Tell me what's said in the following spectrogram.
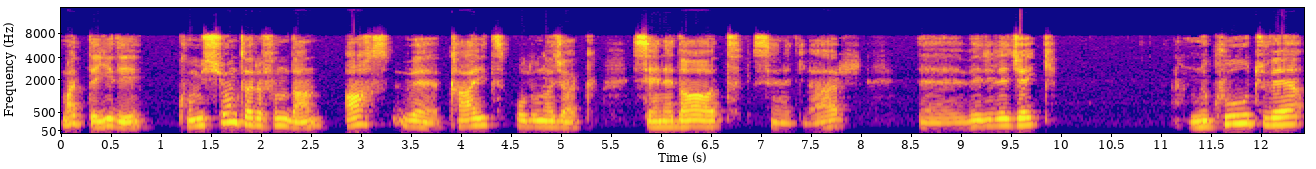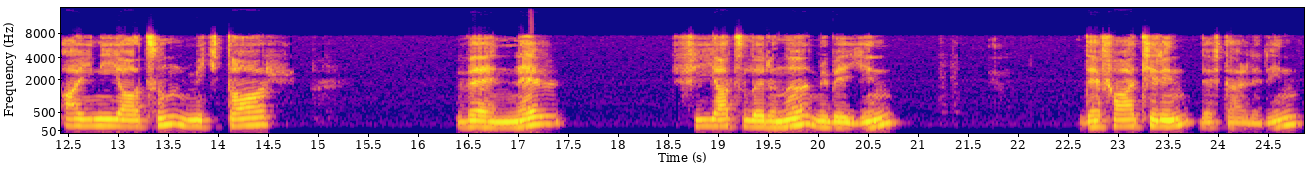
Madde 7. Komisyon tarafından ahz ve kayıt olunacak senedat, senetler e, verilecek nukut ve ayniyatın miktar ve nev fiyatlarını mübeyyin, defatirin, defterlerin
